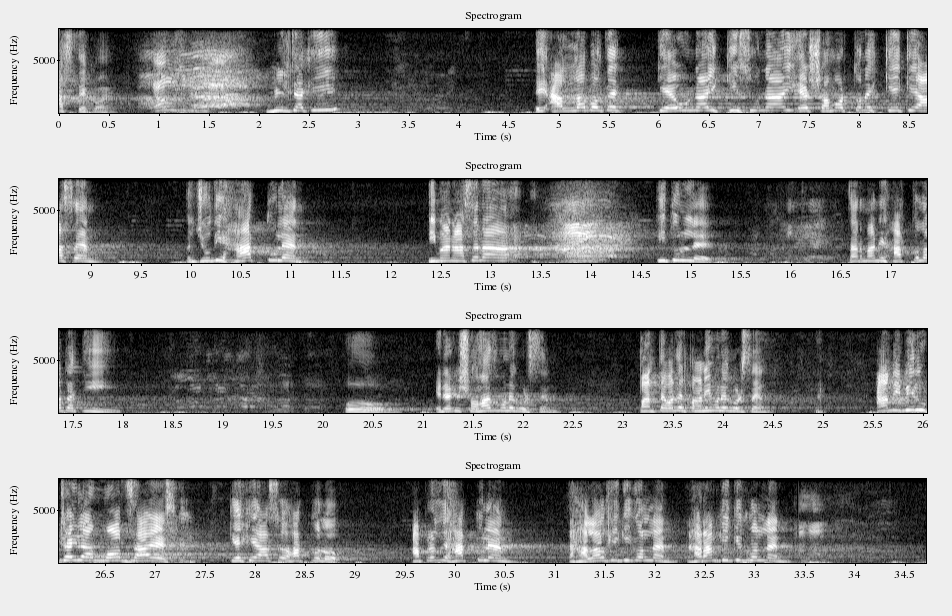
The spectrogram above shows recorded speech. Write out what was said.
আসতে কয়। বিলটা কি? এই আল্লাহ বলতে কেউ নাই, কিছু নাই, এর সমর্থনে কে কে আছেন? যদি হাত তুলেন, ইমান আছে না? কি তুললে? তার মানে হাত তোলাটা কি? ও, এটাকে সহজ মনে করছেন। পান্তাবাদের পানি মনে করছেন। আমি বিল উঠাইলাম, মদ জায়েজ। কে কে আসো হাত তোলো। আপনারা যদি হাত তুলেন, তা হালাল কি করলেন? হারাম কি করলেন?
